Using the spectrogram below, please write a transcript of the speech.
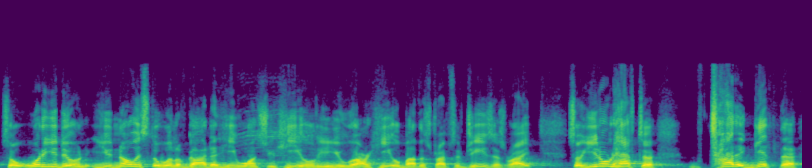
so what are you doing? You know it's the will of God that He wants you healed, and you are healed by the stripes of Jesus, right? So you don't have to try to get the,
